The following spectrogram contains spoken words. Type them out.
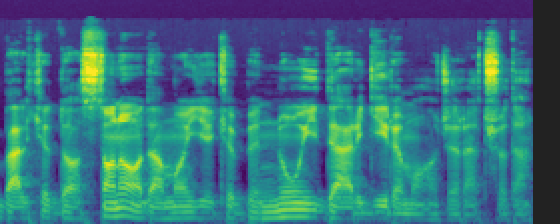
بلکه داستان آدماییه که به نوعی درگیر مهاجرت شدن.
